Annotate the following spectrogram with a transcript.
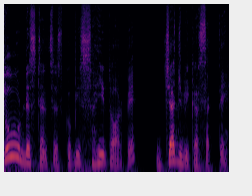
दूर डिस्टेंसेस को भी सही तौर पे जज भी कर सकते हैं।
